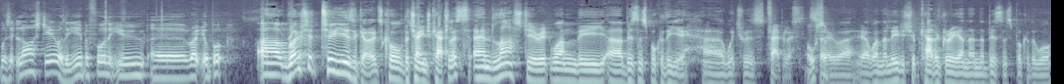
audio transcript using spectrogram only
was it last year or the year before that you uh, wrote your book? Uh, wrote it two years ago. It's called The Change Catalyst, and last year it won the uh, Business Book of the Year, uh, which was fabulous. Awesome. So uh, yeah, won the leadership category and then the Business Book of the, War,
